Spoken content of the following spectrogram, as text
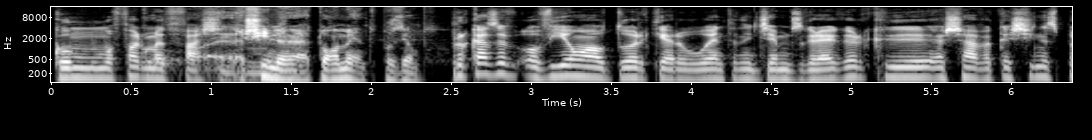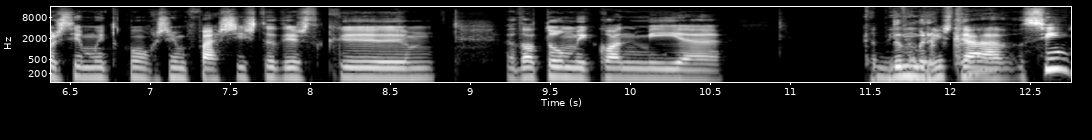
como uma forma de fascismo. A China, mesmo. atualmente, por exemplo. Por acaso, havia um autor que era o Anthony James Gregor que achava que a China se parecia muito com o regime fascista desde que adotou uma economia de mercado. Sim,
